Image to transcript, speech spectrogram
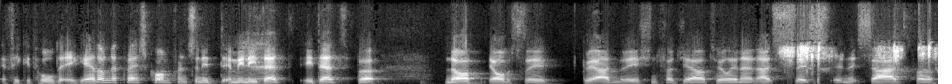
if he could hold it together in the press conference, and he, I mean he Yeah. did, he did, but no, obviously great admiration for Gérard Houllier, and that's it's and it's sad for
